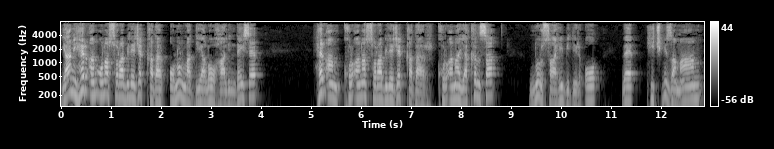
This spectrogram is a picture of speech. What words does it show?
yani her an ona sorabilecek kadar onunla diyalog halindeyse, her an Kur'an'a sorabilecek kadar Kur'an'a yakınsa, nur sahibidir o ve hiçbir zaman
